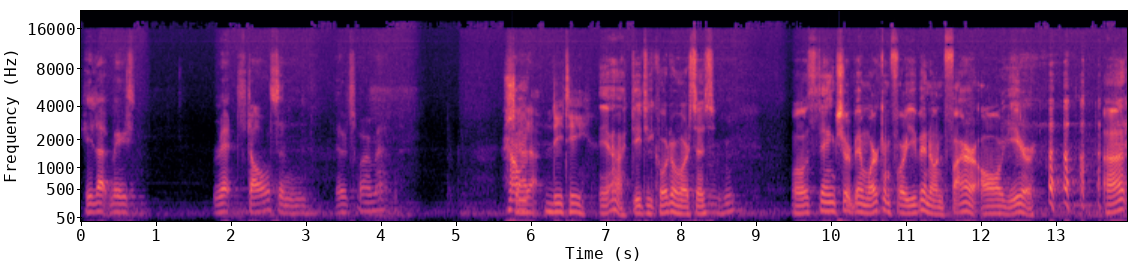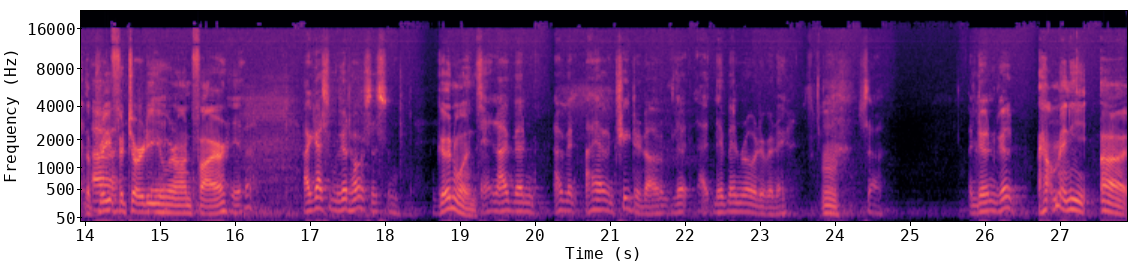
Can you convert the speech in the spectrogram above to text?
he let me rent stalls, and that's where I'm at. How Shout m- out DT. Yeah, DT quarter horses. Mm-hmm. Well, this thing sure been working for you. You've been on fire all year. uh, the pre-futurity, you were on fire. Yeah, I got some good horses, and, Good ones. and I've been I've been I haven't cheated on them. They, I- they've been rode every day, so I'm doing good. How many uh,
